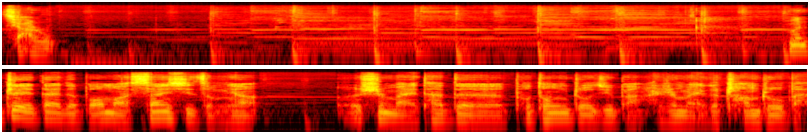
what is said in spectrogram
加入。问这一代的宝马三系怎么样？是买它的普通轴距版还是买个长轴版？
